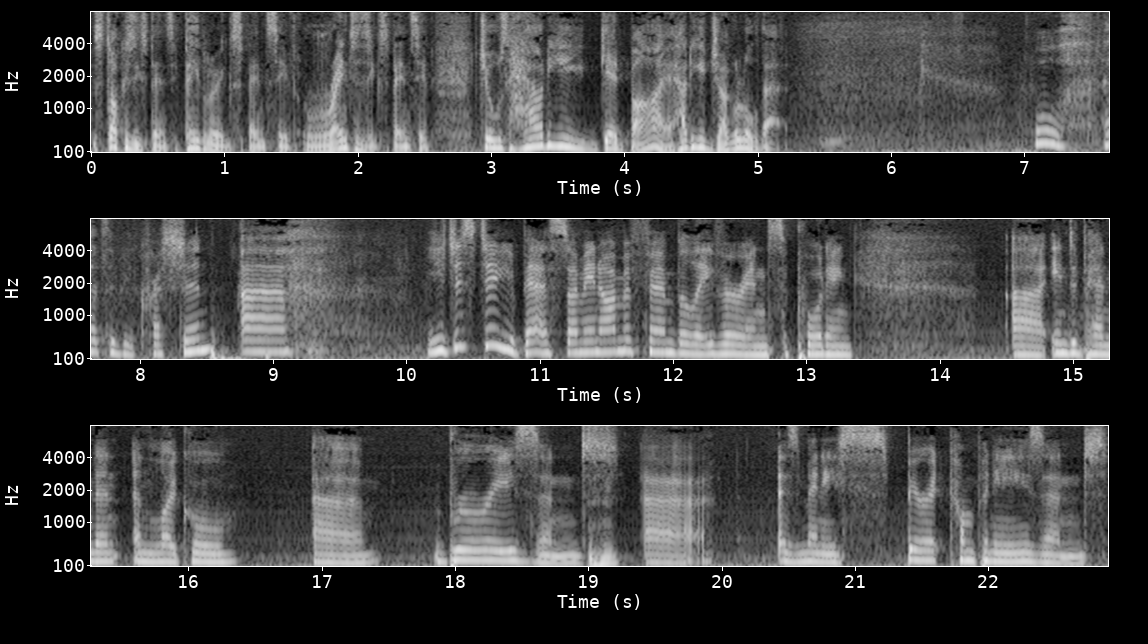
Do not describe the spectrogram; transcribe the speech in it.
stock is expensive, people are expensive, rent is expensive. Jules, how do you get by? How do you juggle all that? Oh, that's a big question. Uh, you just do your best. I mean, I'm a firm believer in supporting uh, independent and local uh, breweries and uh, as many spirit companies and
